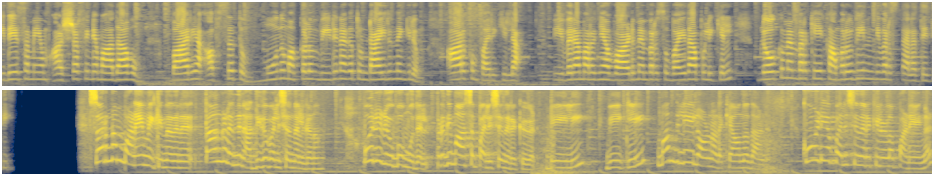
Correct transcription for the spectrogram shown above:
ഇതേസമയം അഷ്റഫിന്റെ മാതാവും ഭാര്യ അഫ്സത്തും മൂന്ന് മക്കളും വീടിനകത്തുണ്ടായിരുന്നെങ്കിലും ആർക്കും പരിക്കില്ല. വിവരമറിഞ്ഞ ward member Subaida Pulikkal block member K Kamaruddeen എന്നിവർ സ്ഥലത്തെത്തി. സ്വർണം പണയം വെക്കുന്നതിന് താങ്കൾ എന്തിന് അധിക പലിശ നൽകണം? ഒരു രൂപ മുതൽ പ്രതിമാസ പലിശ നിരക്കുകൾ ഡെയിലി വീക്ക്ലി മന്ത്ലി ലോൺ അടയ്ക്കാവുന്നതാണ്. കൂടിയ പലിശ നിരക്കിലുള്ള പണയങ്ങൾ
